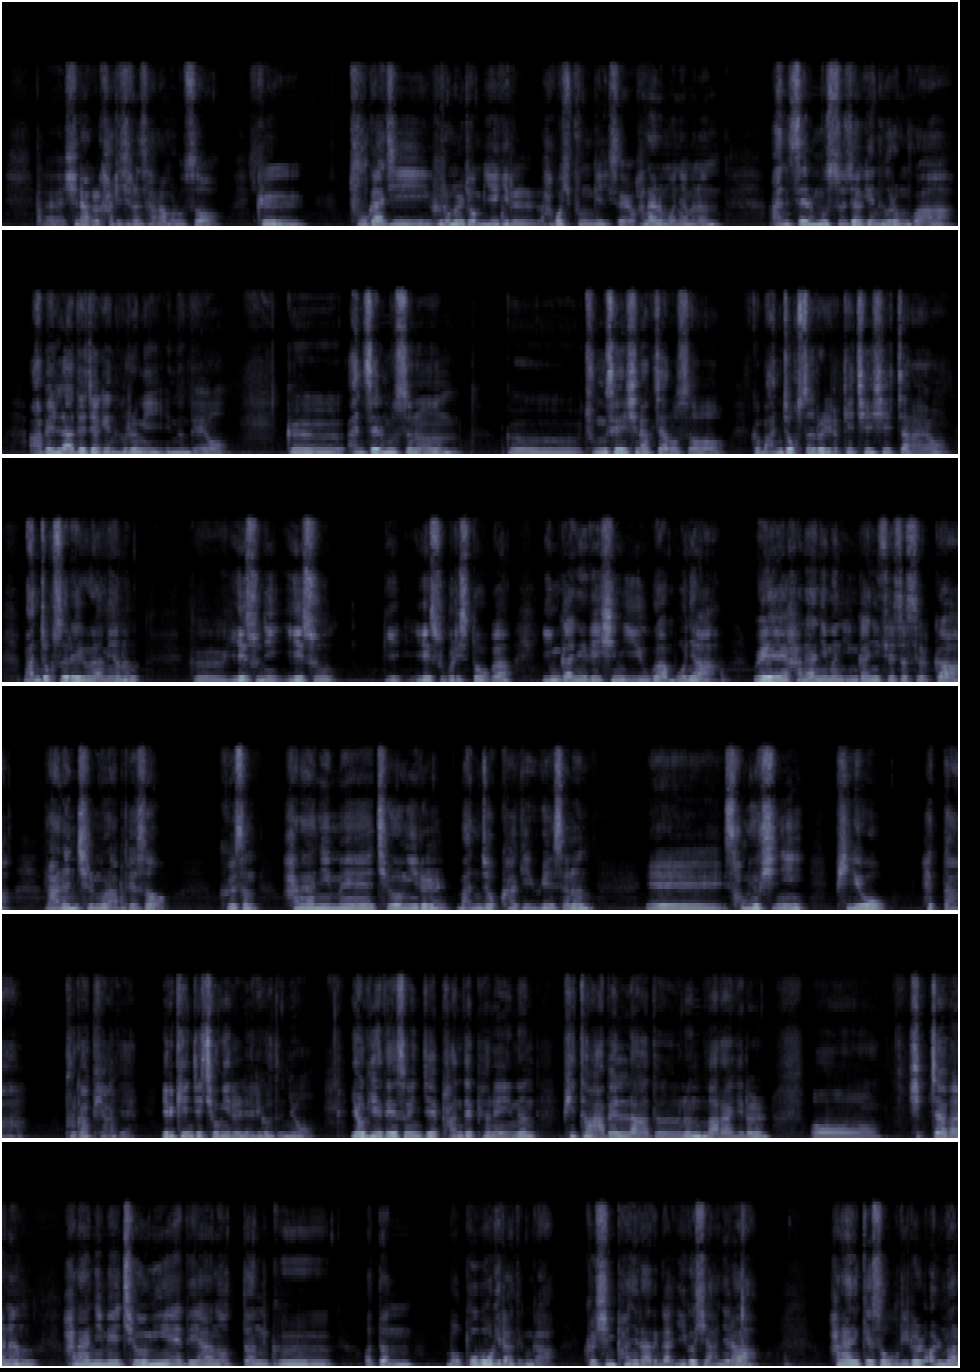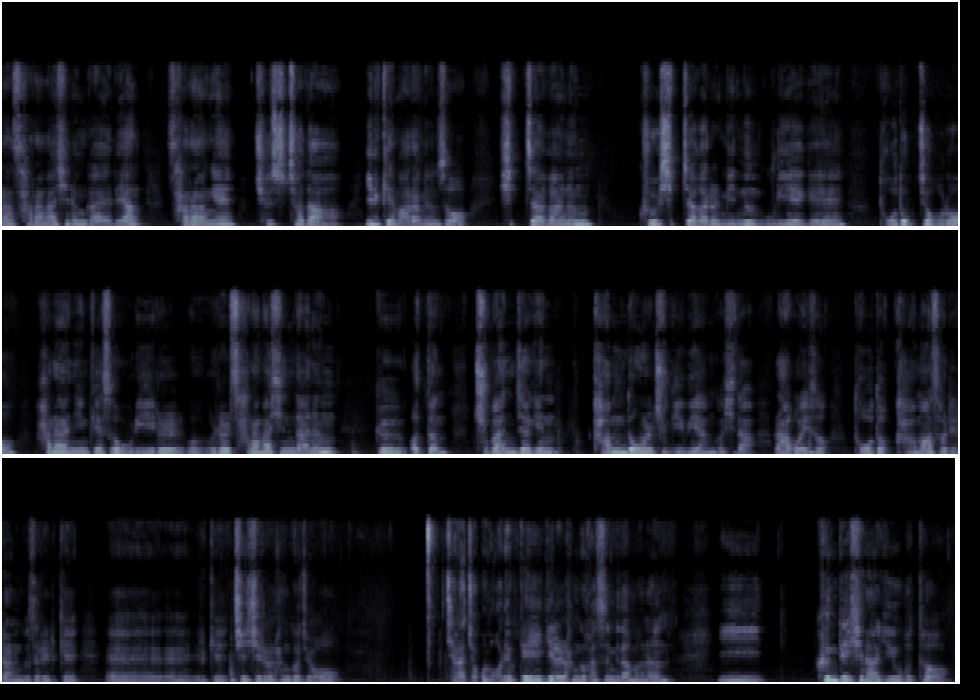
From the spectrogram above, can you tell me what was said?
신학을 가르치는 사람으로서 그 두 가지 흐름을 좀 얘기를 하고 싶은 게 있어요. 하나는 뭐냐면은 안셀무스적인 흐름과 아벨라드적인 흐름이 있는데요. 그 안셀무스는 그 중세 신학자로서 그 만족설을 이렇게 제시했잖아요. 만족설에 의하면은 그 예수니 예수 예수 그리스도가 인간이 되신 이유가 뭐냐? 왜 하나님은 인간이 되셨을까? 라는 질문 앞에서 그것은 하나님의 정의를 만족하기 위해서는 예, 성육신이 필요했다. 불가피하게. 이렇게 이제 정의를 내리거든요. 여기에 대해서 이제 반대편에 있는 피터 아벨라드는 말하기를 어, 십자가는 하나님의 정의에 대한 어떤 그 어떤 뭐 보복이라든가 그 심판이라든가 이것이 아니라 하나님께서 우리를 얼마나 사랑하시는가에 대한 사랑의 제스처다. 이렇게 말하면서 십자가는 그 십자가를 믿는 우리에게 도덕적으로 하나님께서 우리를 사랑하신다는 그 어떤 주관적인 감동을 주기 위한 것이다. 라고 해서 도덕 감화설이라는 것을 이렇게 에, 이렇게 제시를 한 거죠. 제가 조금 어렵게 얘기를 한 것 같습니다만은 이 근대 신학 이후부터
